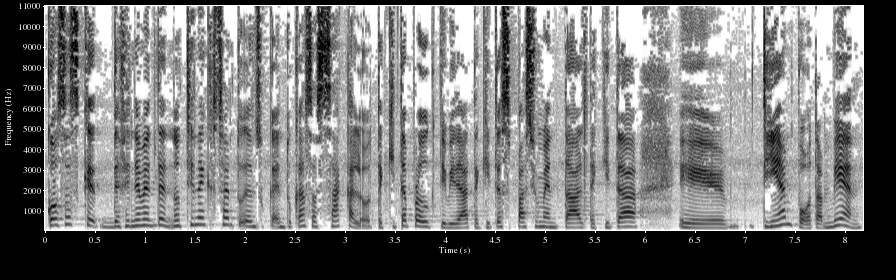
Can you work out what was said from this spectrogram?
cosas que definitivamente no tienen que estar en tu, en tu casa, sácalo, te quita productividad, te quita espacio mental, te quita eh, tiempo también.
